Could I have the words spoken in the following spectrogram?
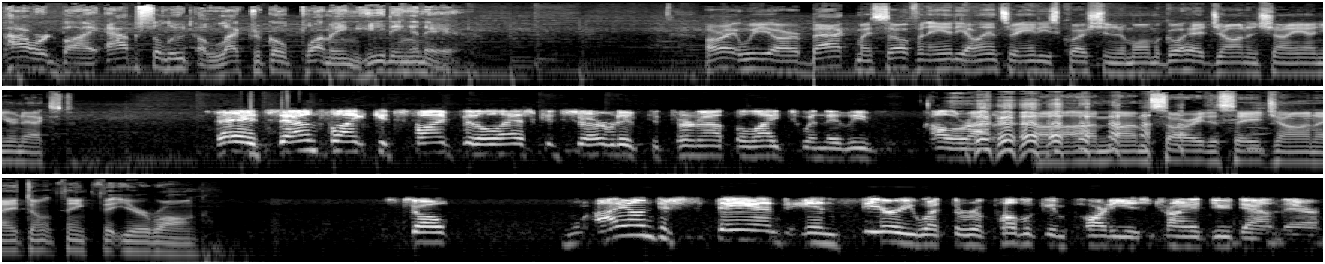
powered by Absolute Electrical Plumbing, Heating, and Air. All right, we are back. Myself and Andy. I'll answer Andy's question in a moment. Go ahead, John and Cheyenne. You're next. Hey, it sounds like it's time for the last conservative to turn out the lights when they leave Colorado. uh, I'm, I'm sorry to say, John, I don't think that you're wrong. So, I understand in theory what the Republican Party is trying to do down there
